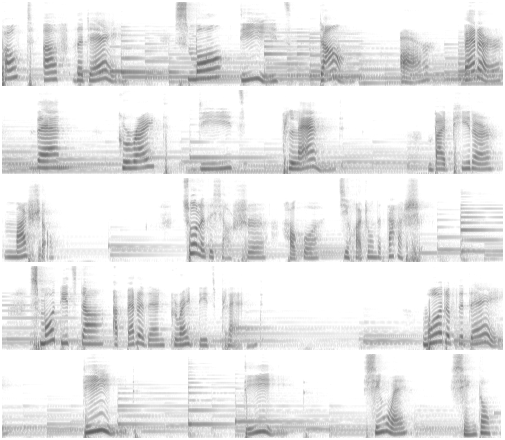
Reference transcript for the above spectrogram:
Quote of the day Small deeds done are better than great deeds planned. By Peter Marshall. 做了的小事好过计划中的大事。Small deeds done are better than great deeds planned. Word of the day deed deed 行为行动。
